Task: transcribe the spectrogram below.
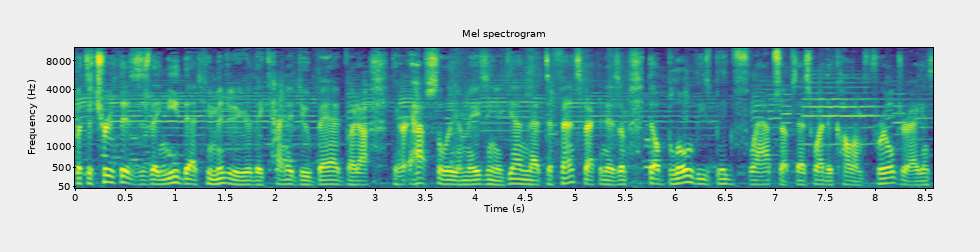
but the truth is, is they need that humidity or they kind of do bad, but uh, they're absolutely amazing. Again, that defense mechanism, they'll blow these big flaps up, that's why they call them frill dragons,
